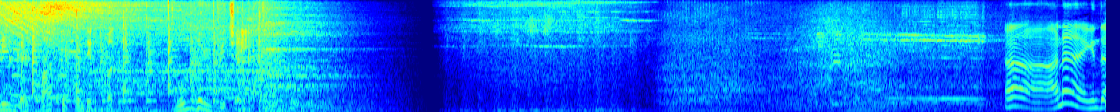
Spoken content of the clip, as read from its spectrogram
நீங்கள் பார்த்துக் கொண்டிருப்பது உங்கள் விஜய். ஆ, அண்ணா இந்த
